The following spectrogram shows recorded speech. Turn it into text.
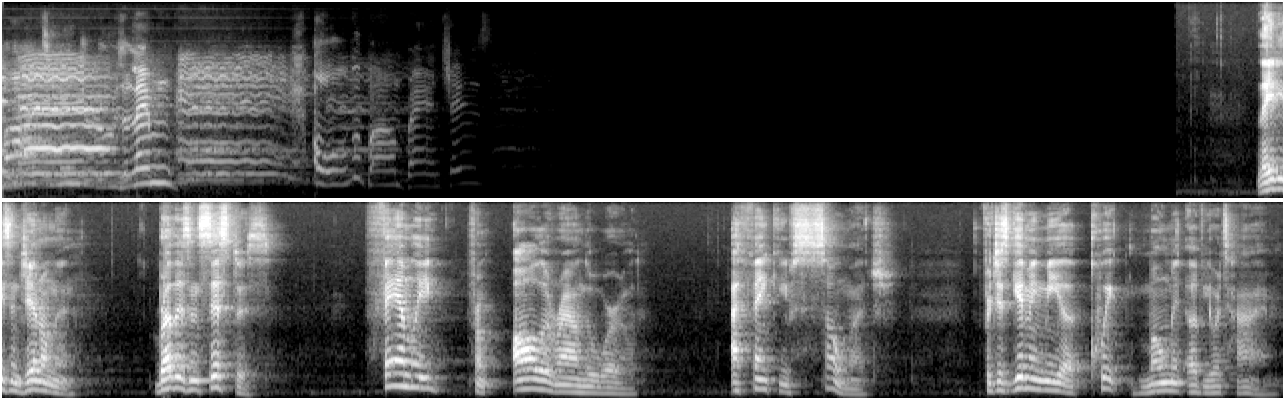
Marching in Jerusalem. Over palm branches. Ladies and gentlemen, brothers and sisters, family from all around the world, I thank you so much for just giving me a quick moment of your time.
